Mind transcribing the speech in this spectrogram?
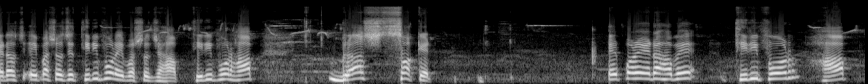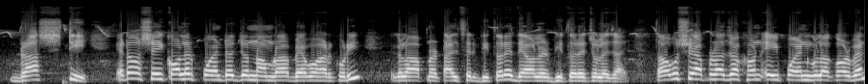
এটা হচ্ছে, এই পাশে হচ্ছে থ্রি ফোর এই পাশে হচ্ছে half three four half brass socket এরপরে এটা হবে three four half brass tee এটাও সেই কলের পয়েন্টের জন্য আমরা ব্যবহার করি। এগুলো আপনার টাইলসের ভিতরে, দেওয়ালের ভিতরে চলে যায়। তো অবশ্যই আপনারা যখন এই পয়েন্টগুলো করবেন,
